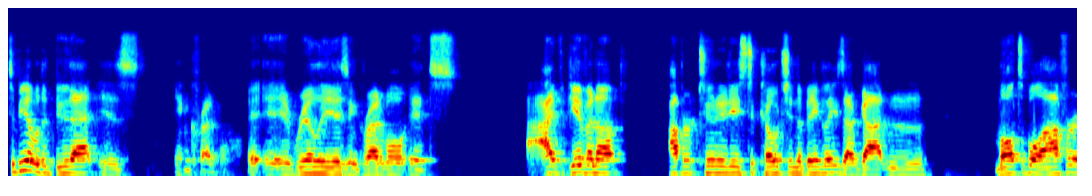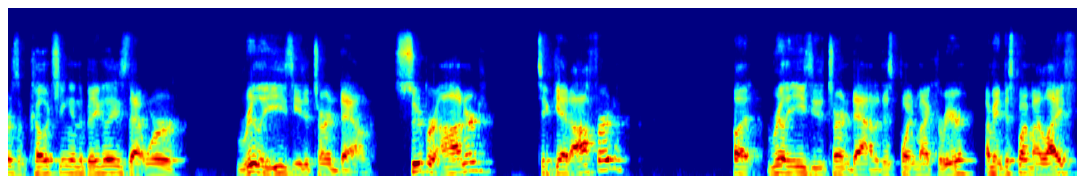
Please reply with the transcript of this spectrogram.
to be able to do that is incredible. It, it really is incredible. It's i've given up opportunities to coach in the big leagues. I've gotten multiple offers of coaching in the big leagues that were really easy to turn down. Super honored to get offered, but really easy to turn down at this point in my career. I mean, this point in my life,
